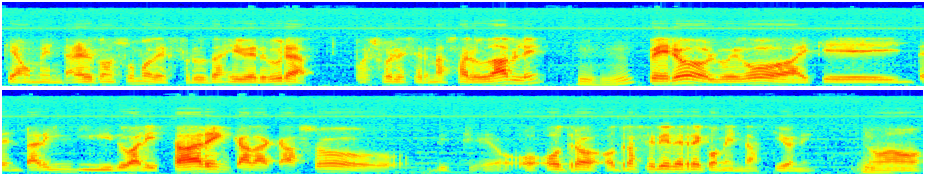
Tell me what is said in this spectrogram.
que aumentar el consumo de frutas y verduras pues suele ser más saludable, uh -huh. pero luego hay que intentar individualizar en cada caso otro, otra serie de recomendaciones. No,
